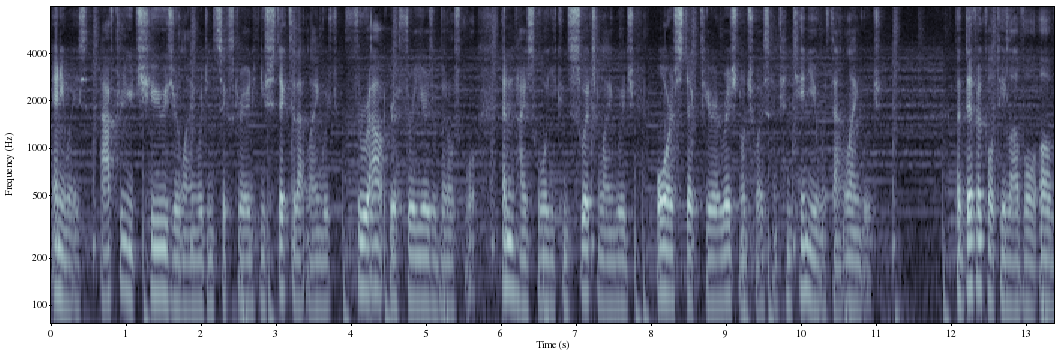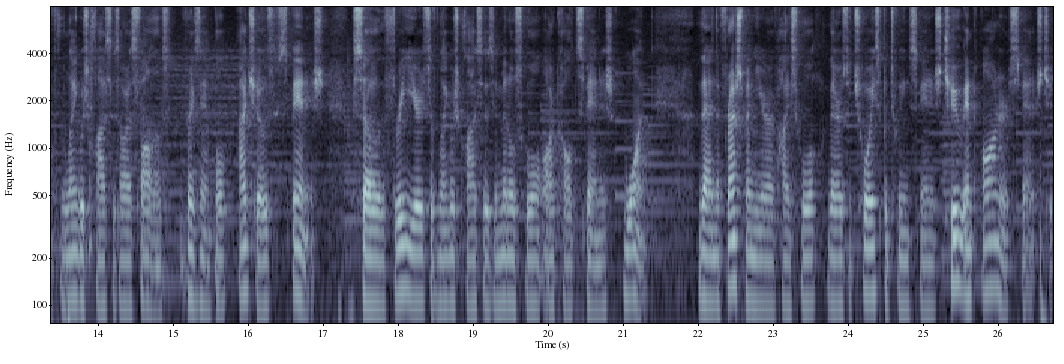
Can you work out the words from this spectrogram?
Anyways, after you choose your language in sixth grade, you stick to that language throughout your three years of middle school. Then in high school, you can switch language or stick to your original choice and continue with that language. The difficulty level of the language classes are as follows. For example, I chose Spanish. So the three years of language classes in middle school are called Spanish 1. Then the freshman year of high school, there's a choice between Spanish 2 and Honors Spanish 2.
